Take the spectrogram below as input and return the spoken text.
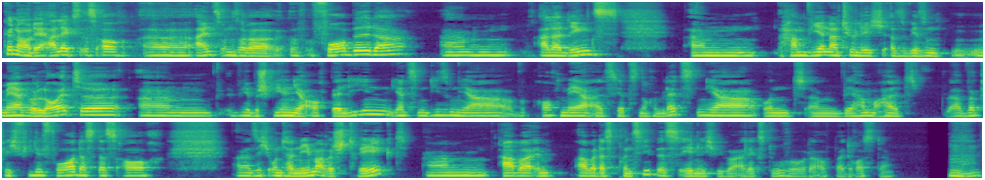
Genau, der Alex ist auch äh, eins unserer Vorbilder. Ähm, allerdings ähm, haben wir natürlich, also wir sind mehrere Leute, ähm, wir bespielen ja auch Berlin jetzt in diesem Jahr auch mehr als jetzt noch im letzten Jahr. Und ähm, wir haben halt wirklich viel vor, dass das auch äh, sich unternehmerisch trägt, ähm, aber im, aber das Prinzip ist ähnlich wie bei Alex Duve oder auch bei Droste. Mhm.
